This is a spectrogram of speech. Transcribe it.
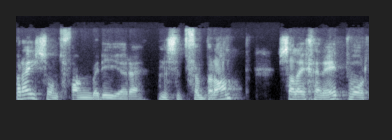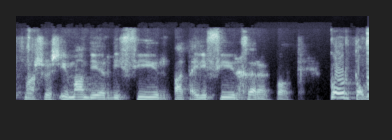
prys ontvang by die Here. En as dit verbrand, sal hy gered word, maar soos iemand deur die vuur wat uit die vuur geruk word. Kortom,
